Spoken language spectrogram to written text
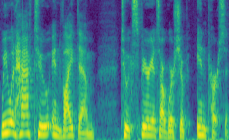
we would have to invite them to experience our worship in person.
